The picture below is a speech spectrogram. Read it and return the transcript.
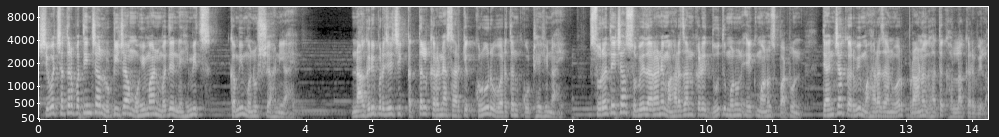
शिवछत्रपतींच्या लुटीच्या मोहिमांमध्ये नेहमीच कमी मनुष्यहानी आहे. नागरी प्रजेची कत्तल करण्यासारखे क्रूर वर्तन कुठेही नाही. सुरतेच्या सुभेदाराने महाराजांकडे दूत म्हणून एक माणूस पाठवून त्यांच्या करवी महाराजांवर प्राणघातक हल्ला करविला.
